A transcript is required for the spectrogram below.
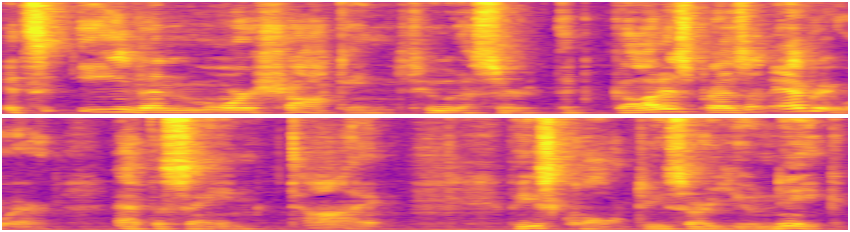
it's even more shocking to assert that God is present everywhere at the same time. These qualities are unique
